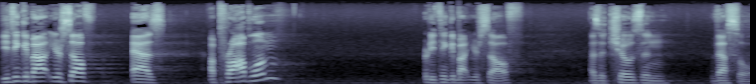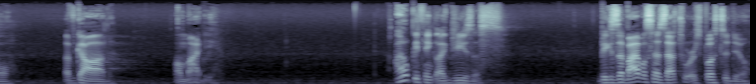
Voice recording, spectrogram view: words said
Do you think about yourself as a problem or do you think about yourself as a chosen vessel of God Almighty? I hope you think like Jesus because the Bible says that's what we're supposed to do.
